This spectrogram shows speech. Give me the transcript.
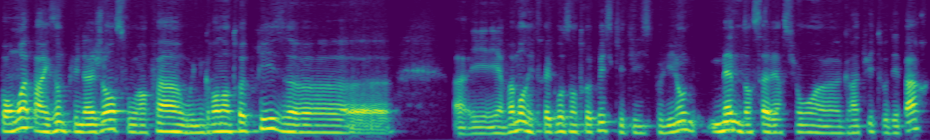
pour moi, par exemple, une agence ou enfin ou une grande entreprise, euh, euh, il y a vraiment des très grosses entreprises qui utilisent Polylang, même dans sa version gratuite au départ.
